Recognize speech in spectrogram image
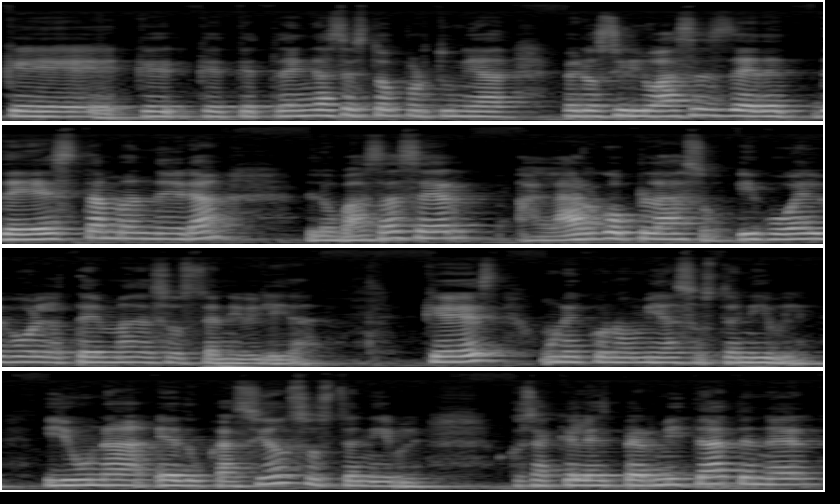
que, tengas esta oportunidad, pero si lo haces de, de, esta manera, lo vas a hacer a largo plazo. Y vuelvo al tema de sostenibilidad, que es una economía sostenible y una educación sostenible. O sea, que les permita tener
